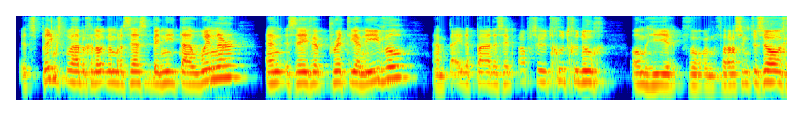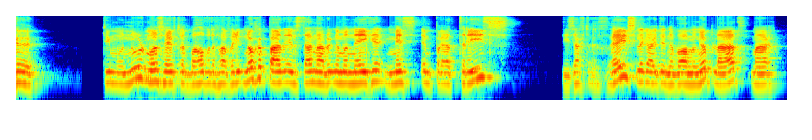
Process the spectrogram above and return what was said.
Het springspoor hebben geloot nummer 6 Benita Winner en 7 Pretty and Evil. En beide paarden zijn absoluut goed genoeg om hier voor een verrassing te zorgen. Timo Noermos heeft er behalve de favoriet nog een paard in staan, namelijk nummer 9 Miss Imperatrice. Die zag er vreselijk uit in de warming-up laat, maar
